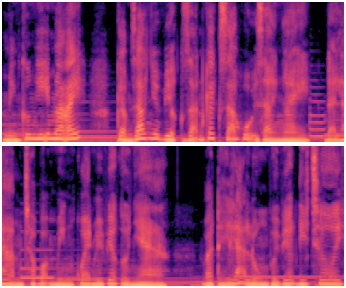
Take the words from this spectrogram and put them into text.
Mình cứ nghĩ mãi cảm giác như việc giãn cách xã hội dài ngày đã làm cho bọn mình quen với việc ở nhà và thấy lạ lùng với việc đi chơi.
